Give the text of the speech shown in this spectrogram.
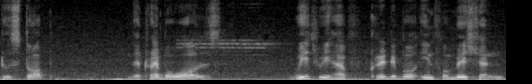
to stop the tribal wars, which we have credible information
